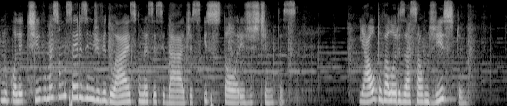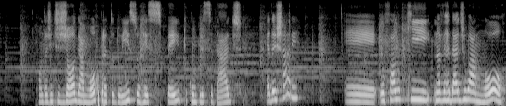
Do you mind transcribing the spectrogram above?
no coletivo, mas somos seres individuais com necessidades, histórias distintas. E a autovalorização disto, quando a gente joga amor para tudo isso, respeito, cumplicidade, é deixar ir. É, eu falo que, na verdade, o amor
